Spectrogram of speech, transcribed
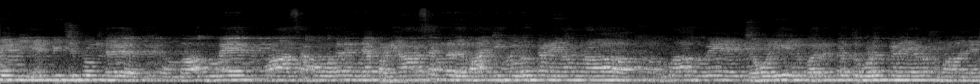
വേണ്ടി ഏൽപ്പിച്ചിട്ടുണ്ട്. അല്ലാഹുവേ ആ സഹോദരന്റെ പ്രയാസങ്ങൾ മാറ്റി കൊടുക്കണേ ജോലിയിൽ ബർക്കത്ത് കൊടുക്കണേ റഹ്മാനെ.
